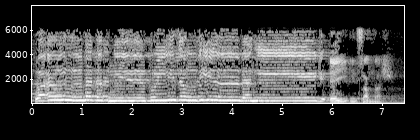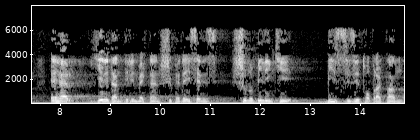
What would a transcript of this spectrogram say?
وربت وأنبتت من كل زوج بهيج Ey insanlar! Eğer yeniden dirilmekten şüphedeyseniz şunu bilin ki biz sizi topraktan,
